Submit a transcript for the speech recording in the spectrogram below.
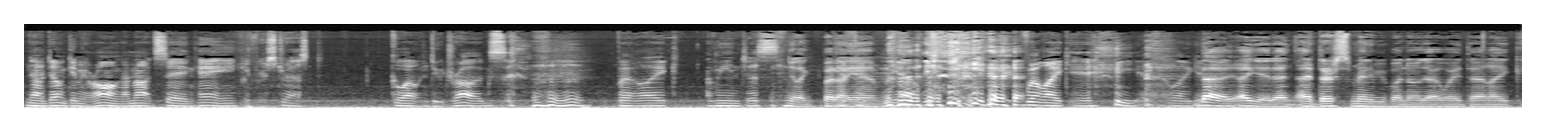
Now, don't get me wrong. I'm not saying, hey, if you're stressed, go out and do drugs. but, like, I mean, just. you're like, but I am. yeah. but, like, yeah, like. no, I get it. I, there's many people I know that way. That like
